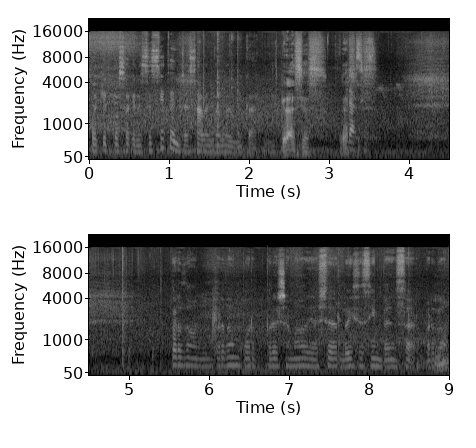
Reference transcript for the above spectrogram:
Cualquier cosa que necesiten ya saben dónde ubicarme. Gracias. Gracias. Perdón, perdón por, por el llamado de ayer. Lo hice sin pensar, perdón.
